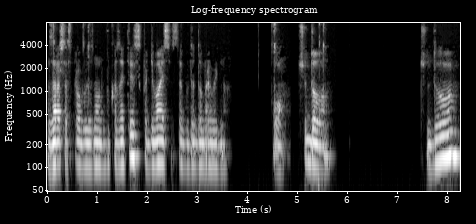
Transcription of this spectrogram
Зараз я спробую з ноутбука зайти. Сподіваюся, все буде добре видно. О, чудово. Чудово.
